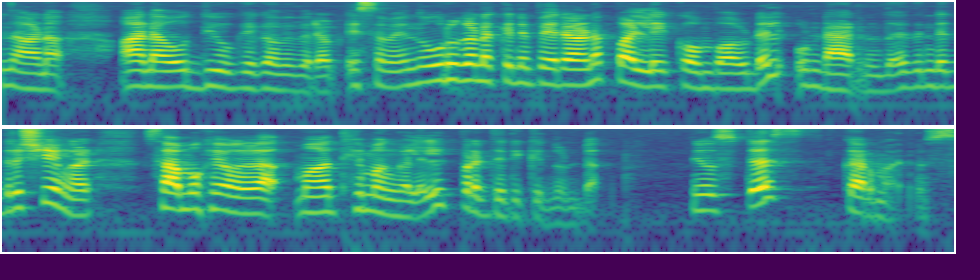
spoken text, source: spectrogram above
എന്നാണ് അനൌദ്യോഗിക വിവരം. ഈ സമയം നൂറുകണക്കിന് പേരാണ് പള്ളി കോമ്പൗണ്ടിൽ ഉണ്ടായിരുന്നത്. ഇതിന്റെ ദൃശ്യങ്ങൾ സാമൂഹ്യ മാധ്യമങ്ങളിൽ പ്രചരിക്കുന്നുണ്ട്. News desk Karma news.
